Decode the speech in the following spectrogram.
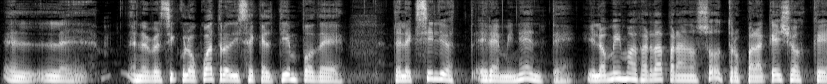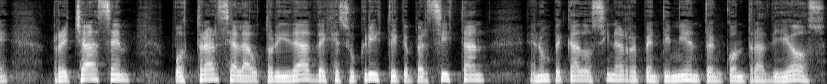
en el versículo 4 dice que el tiempo de, del exilio era eminente. Y lo mismo es verdad para nosotros, para aquellos que rechacen postrarse a la autoridad de Jesucristo y que persistan en un pecado sin arrepentimiento en contra de Dios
